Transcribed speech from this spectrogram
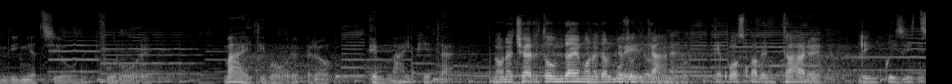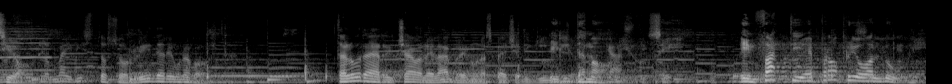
indignazione, furore. Mai timore però e mai pietà. Non è certo un demone dal muso Credo di cane che può spaventare Non l'Inquisizione. l'ho mai visto sorridere una volta. Talora arricciava le labbra in una specie di ghigno Il demonio, sarcastico. sì. Infatti è proprio a lui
